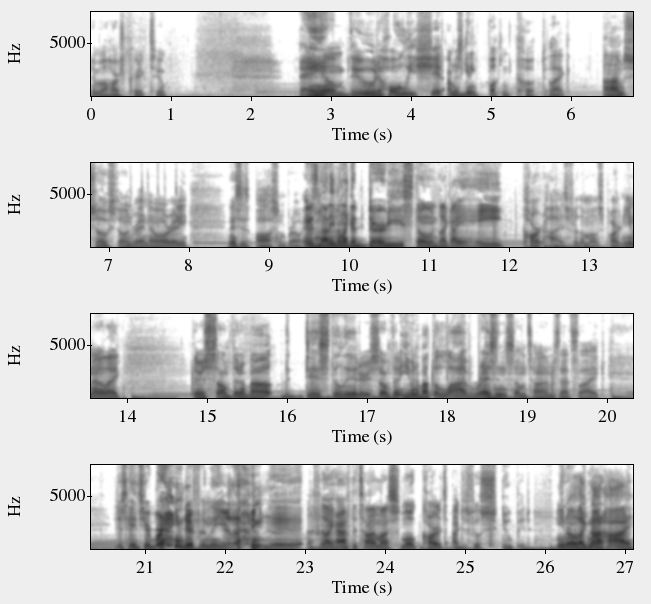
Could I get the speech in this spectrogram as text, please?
I'm a harsh critic too. Damn, dude. Holy shit. I'm just getting fucking cooked. Like, I'm so stoned right now already. This is awesome, bro. And it's not even like a dirty stone. Like, I hate cart highs for the most part. You know, like, there's something about the distillate or something, even about the live resin sometimes that's like, it just hits your brain differently. You're like. I feel like half the time I smoke carts, I just feel stupid. You know, like not high,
